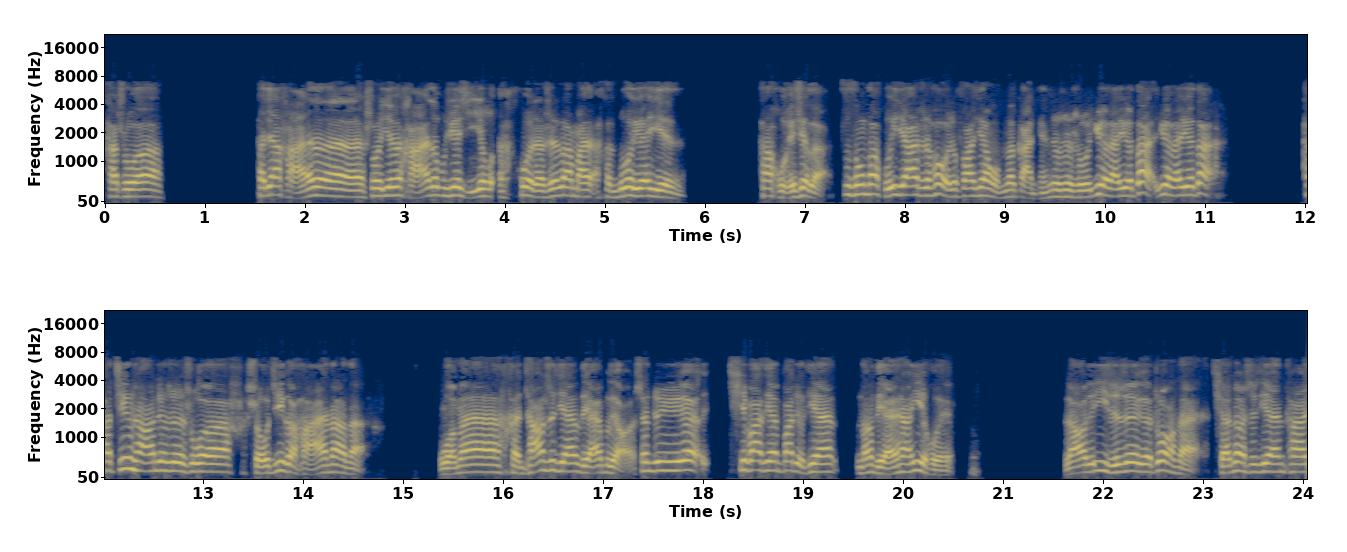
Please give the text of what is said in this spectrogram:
他说，他家孩子说因为孩子不学习，或者是浪漫很多原因，他回去了。自从他回家之后，就发现我们的感情就是说越来越淡，越来越淡。他经常就是说手机搁孩子那呢。我们很长时间连不了，甚至于七八天、八九天能连上一回，然后就一直这个状态。前段时间他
